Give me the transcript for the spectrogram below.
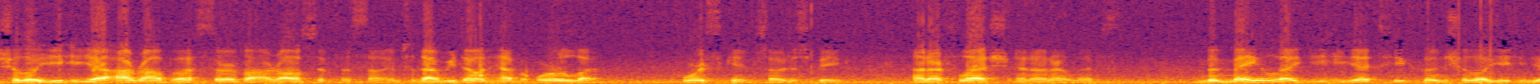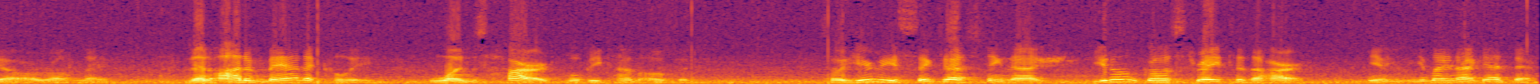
shalo yihiya aral basar va'aral sefasayim, so that we don't have orla, foreskin, so to speak, on our flesh and on our lips. Lev then automatically one's heart will become open. So here he's suggesting that you don't go straight to the heart. You, you might not get there.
